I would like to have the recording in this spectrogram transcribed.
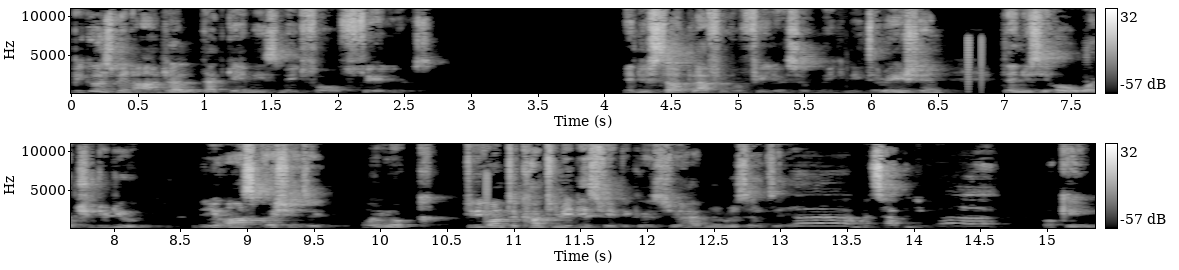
because when agile, that game is made for failures. And you start laughing for failures. So make an iteration. Then you say, oh, what should you do? And then you ask questions like, or you do you want to continue this way because you have no results? Ah, what's happening? Ah, okay,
